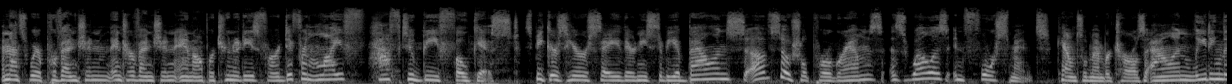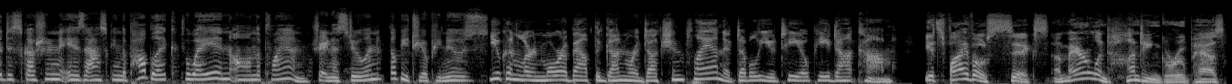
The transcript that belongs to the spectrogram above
And that's where prevention, intervention, and opportunities for a different life have to be focused. Speakers here say there needs to be a balance of social programs as well as enforcement. Councilmember Charles Allen, leading the discussion, is asking the public to weigh in on the plan. Shayna Estulin, WTOP News. You can learn more about the gun reduction plan at WTOP.com. It's 506. A Maryland hunting group has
